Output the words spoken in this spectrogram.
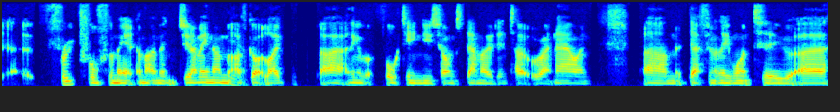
uh, fruitful for me at the moment. Do you know what I mean? I'm, I've got like, uh, I think I've got 14 new songs demoed in total right now and, um, definitely want to, uh,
